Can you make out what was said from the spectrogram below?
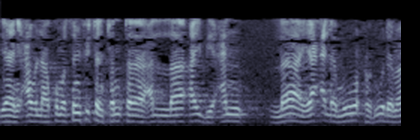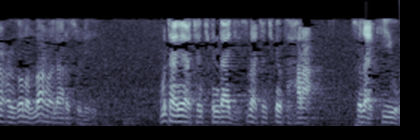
yani aula kuma sun fi cancanta Allah ai bi an la ya'lamu hudud ma anzala Allah ala rasulihi mutane a can cikin daji suna can cikin sahara suna kiwo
